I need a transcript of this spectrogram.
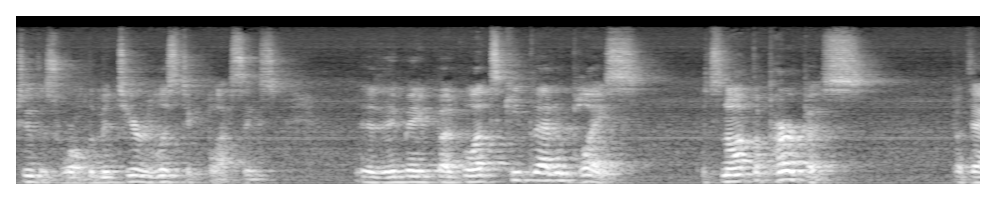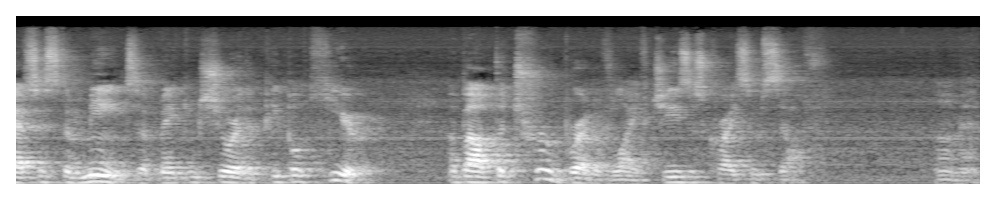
to this world, the materialistic blessings. Uh, they may, but let's keep that in place. It's not the purpose, but that's just a means of making sure that people hear about the true bread of life, Jesus Christ Himself. Amen.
